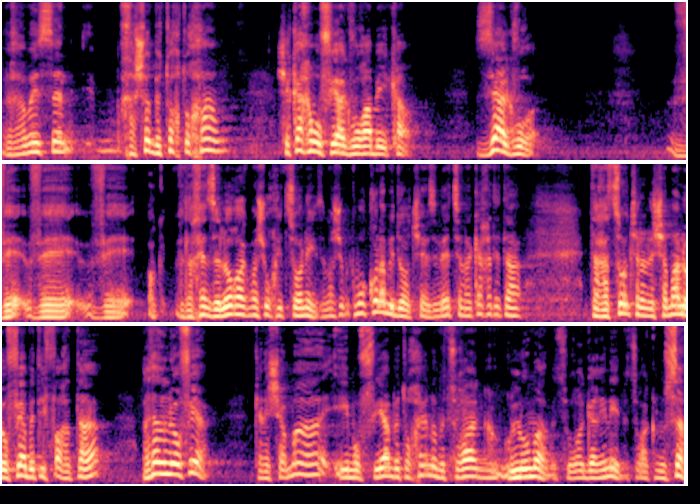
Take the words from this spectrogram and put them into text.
וחכמי ישראל חשות בתוך תוכם שככה מופיעה הגבורה בעיקר. זה הגבורה. ו, ו, ו, אוקיי, ולכן זה לא רק משהו חיצוני, זה משהו כמו כל המידות שם, זה בעצם לקחת את, ה, את הרצון של הנשמה להופיע בתפארתה, ולתת לה להופיע. כי הנשמה היא מופיעה בתוכנו בצורה גלומה, בצורה גרעינית, בצורה כנוסה.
